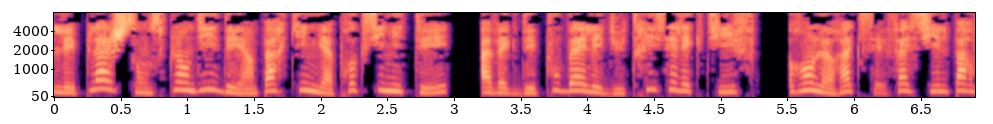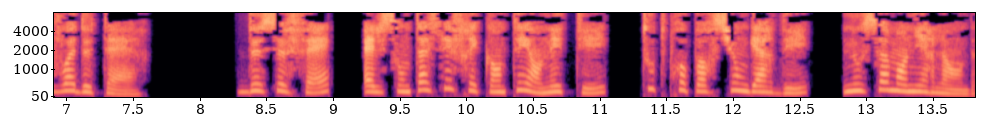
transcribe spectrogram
Les plages sont splendides et un parking à proximité, avec des poubelles et du tri sélectif, rend leur accès facile par voie de terre. De ce fait, elles sont assez fréquentées en été, toute proportion gardée, nous sommes en Irlande.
